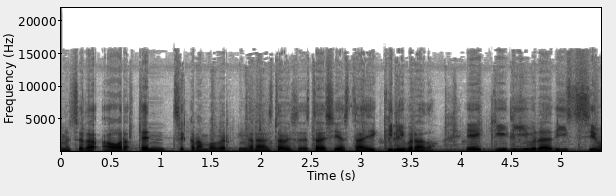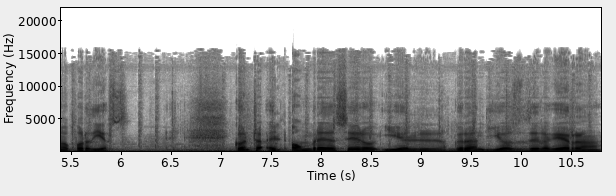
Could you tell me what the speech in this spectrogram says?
Comenzará ahora en caramba a ver quién gana esta vez. Esta vez ya está equilibrado. Equilibradísimo, por Dios. Contra el hombre de acero y el gran dios de la guerra.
